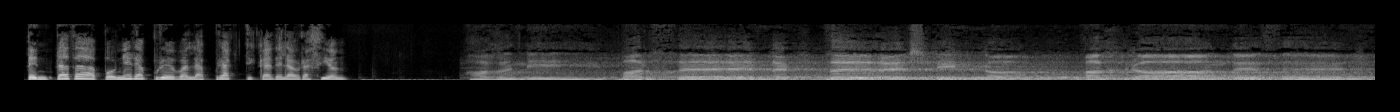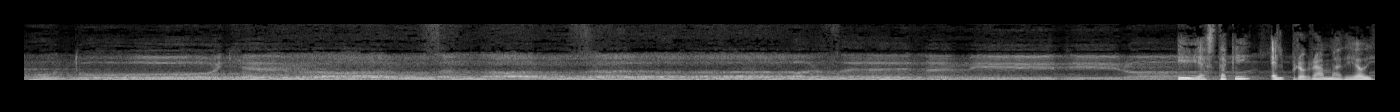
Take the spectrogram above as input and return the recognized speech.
tentada a poner a prueba la práctica de la oración. Y hasta aquí el programa de hoy.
